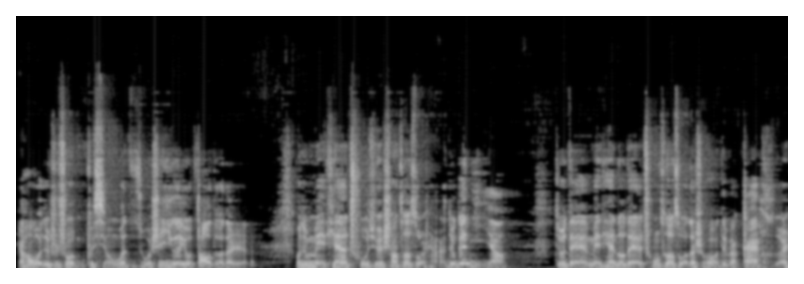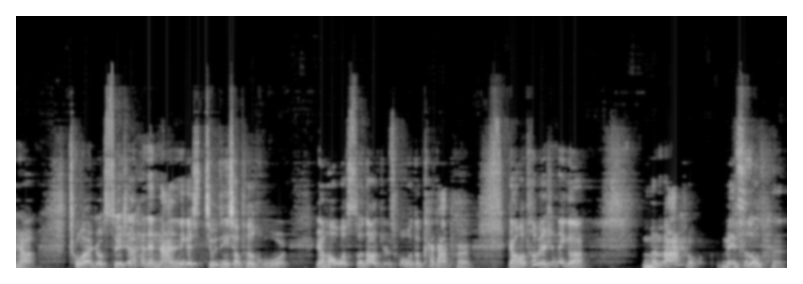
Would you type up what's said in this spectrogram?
然后我就是说不行，我我是一个有道德的人，我就每天出去上厕所啥，就跟你一样，就得每天都得冲厕所的时候得把盖合上，冲完之后随身还得拿那个酒精小喷壶，然后我所到之处我都咔咔喷，然后特别是那个门把手，每次都喷。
